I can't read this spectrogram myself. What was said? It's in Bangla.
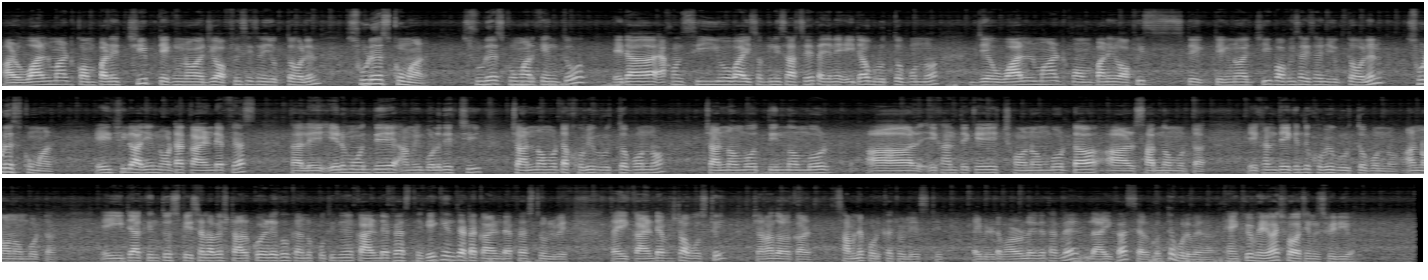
আর ওয়ালমার্ট কোম্পানির চিফ টেকনোলজি অফিস হিসেবে নিযুক্ত হলেন সুরেশ কুমার। সুরেশ কুমার কিন্তু এটা এখন সিইও বা এইসব জিনিস আছে, তাই জন্য এইটাও গুরুত্বপূর্ণ যে ওয়ালমার্ট কোম্পানির অফিস টেকনোলজি চিফ অফিসার হিসেবে নিযুক্ত হলেন সুরেশ কুমার। এই ছিল আজকে নটা কারেন্ট অ্যাফেয়ার্স তাহলে এর মধ্যে আমি বলে দিচ্ছি, চার নম্বরটা খুবই গুরুত্বপূর্ণ, চার নম্বর, তিন নম্বর, আর এখান থেকে ছ নম্বরটা আর সাত নম্বরটা। এখান থেকে কিন্তু খুবই গুরুত্বপূর্ণ। আর ন নম্বরটা। এইটা কিন্তু স্পেশালভাবে স্টার্ট করে রেখো কেন প্রতিদিনের কারেন্ট অ্যাফেয়ার্স থেকেই কিন্তু একটা কারেন্ট অ্যাফেয়ার্স তুলবে তাই এই কারেন্ট অ্যাফেয়ার্সটা অবশ্যই জানা দরকার। সামনে পরীক্ষা চলে এসছে। তাই ভিডিওটা ভালো লেগে থাকলে লাইক আর শেয়ার করতে ভুলবে না। Thank you very much for watching this video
